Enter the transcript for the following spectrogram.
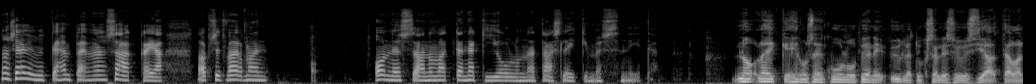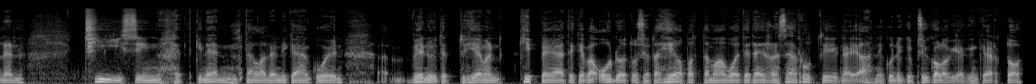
Ne on säilynyt tähän päivään saakka ja lapset varmaan onnessaan ovat tänäkin jouluna taas leikkimässä niitä. No leikkeihin usein kuuluu pieni yllätyksellisyys ja tällainen teasing, hetkinen, tällainen ikään kuin äh, venytetty hieman kipeää tekevä odotus, jota helpottamaan voi tehdä erilaisia rutiineja, niin kuin nykypsykologiakin kertoo.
